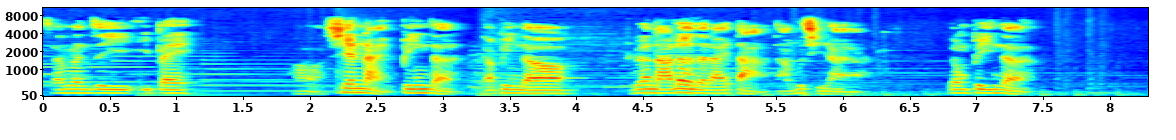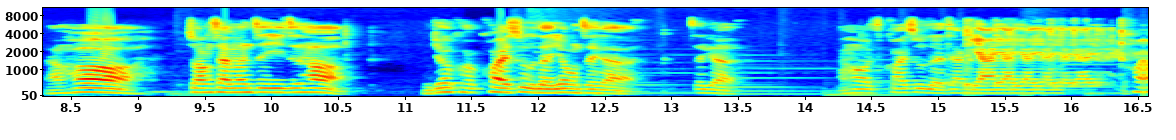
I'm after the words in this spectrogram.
三分之一一杯。哦，鲜奶冰的，要冰的哦，不要拿热的来打，打不起来啊，用冰的。然后装三分之一之后，你就快快速的用这个这个。然后快速的这样压压压压压压压，快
